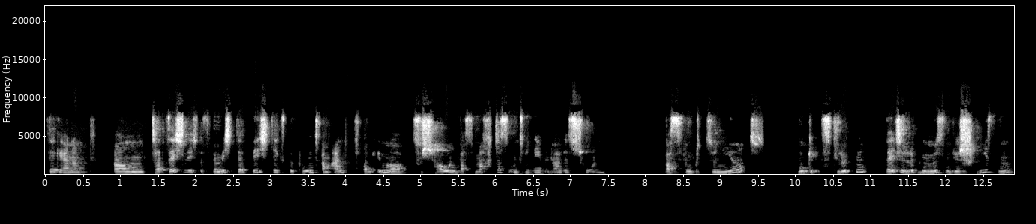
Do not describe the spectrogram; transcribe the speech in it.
Sehr gerne. Ähm, tatsächlich ist für mich der wichtigste Punkt am Anfang immer zu schauen, was macht das Unternehmen alles schon? Was funktioniert? Wo gibt es Lücken? Welche Lücken mhm. müssen wir schließen?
